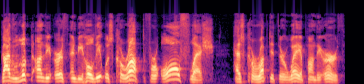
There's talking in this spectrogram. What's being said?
God looked on the earth and behold, it was corrupt for all flesh has corrupted their way upon the earth.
